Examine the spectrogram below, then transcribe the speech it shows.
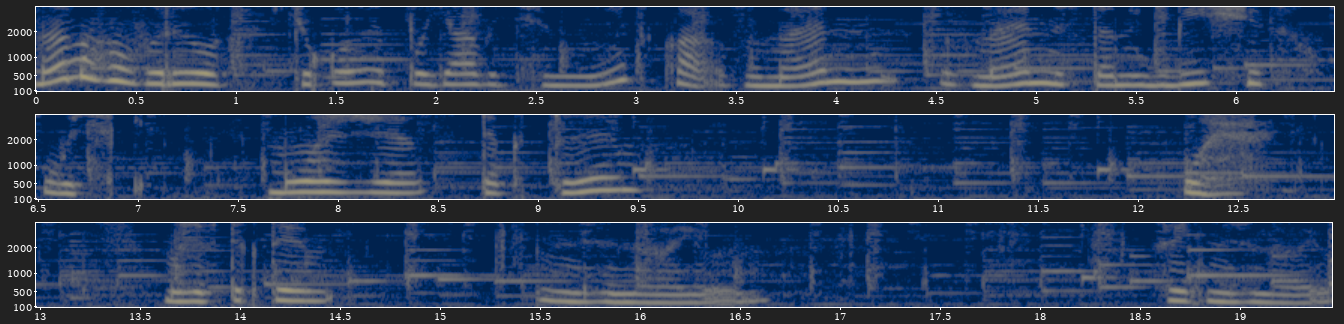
Мама говорила, що коли появиться мітка, в мене, в мене стануть більші узкі. Може втекти. Ой, може втекти. Не знаю. Геть не знаю.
